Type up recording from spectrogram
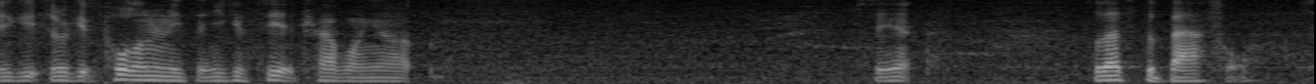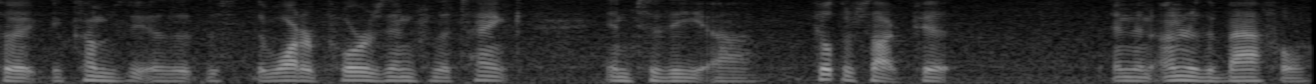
It'll get pulled underneath and You can see it traveling up. See it? So that's the baffle. So it, it comes, the, the water pours in from the tank into the uh, filter sock pit and then under the baffle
